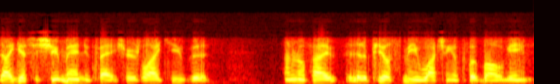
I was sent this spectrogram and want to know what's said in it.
I guess the shoe manufacturers like you, but I don't know if I it appeals to me watching a football game.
